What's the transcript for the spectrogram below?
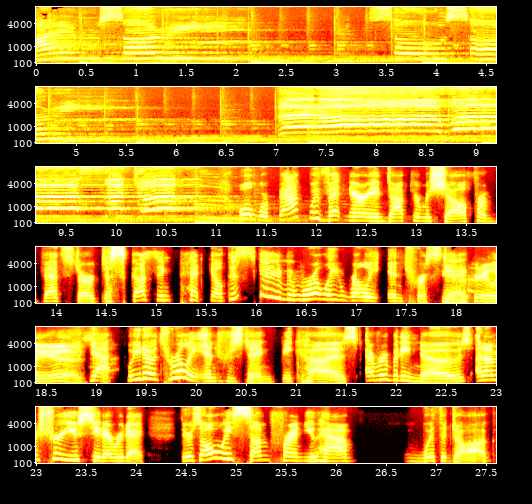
I'm sorry, Well, we're back with veterinarian Dr. Machell from Vetster discussing pet guilt. This is going to be really, really interesting. It really is. Yeah. Well, you know, it's really interesting because everybody knows, and I'm sure you see it every day. There's always some friend you have with a dog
